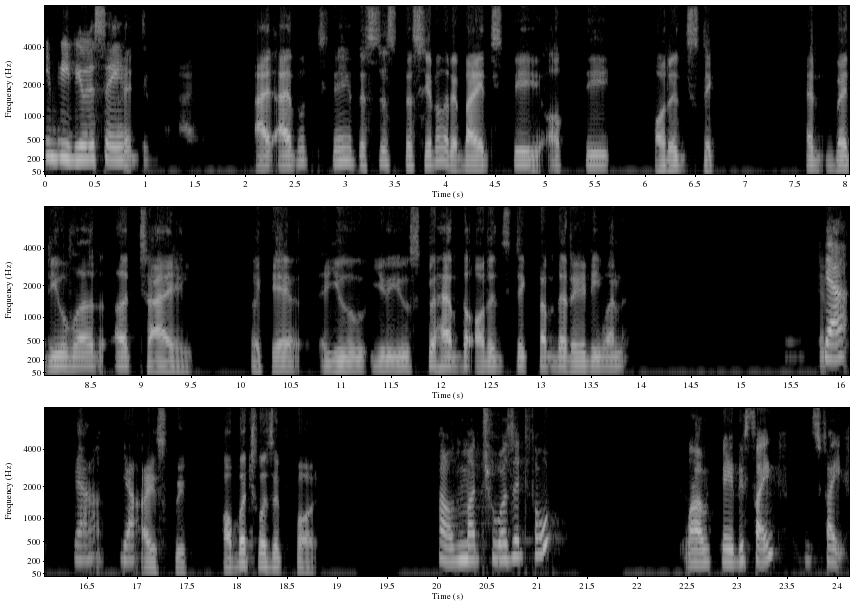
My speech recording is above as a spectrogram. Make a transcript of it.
Indeed, you were saying. I, I, would say this is this you know reminds me of the orange stick, and when you were a child, okay, you you used to have the orange stick from the ready one Yeah, yeah, yeah. ice cream. How much was it for? How much was it for? Well, maybe five. It's five,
